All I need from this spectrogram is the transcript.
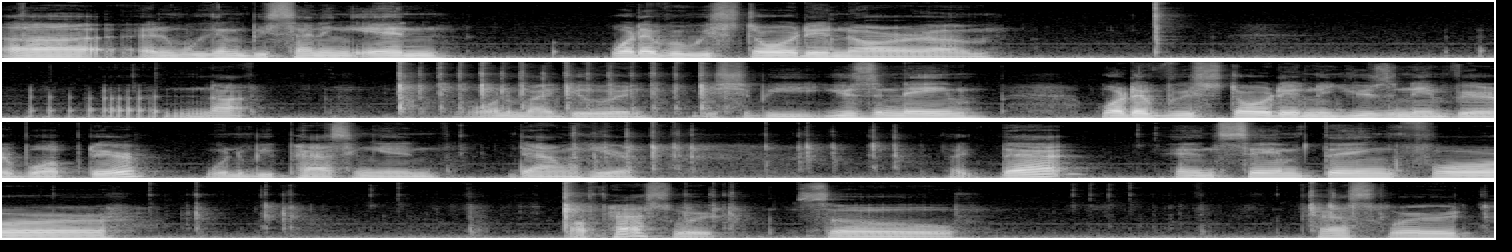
uh, and we're going to be sending in whatever we stored in our um, uh, not what am I doing? It should be username whatever we stored in the username variable up there we're going to be passing in down here like that and same thing for our password so password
